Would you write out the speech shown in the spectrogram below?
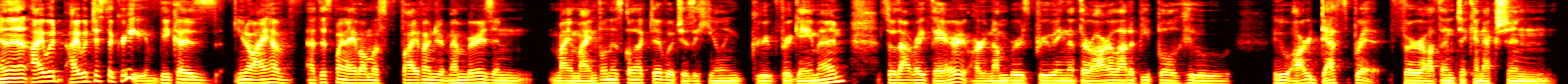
And then I would I would disagree because you know I have at this point I have almost 500 members in my mindfulness collective which is a healing group for gay men. So that right there are numbers proving that there are a lot of people who who are desperate for authentic connection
